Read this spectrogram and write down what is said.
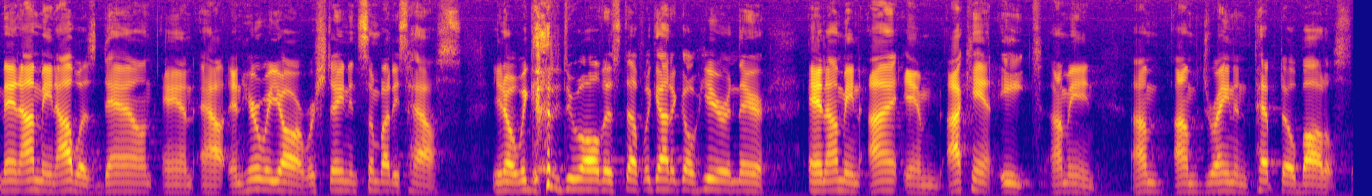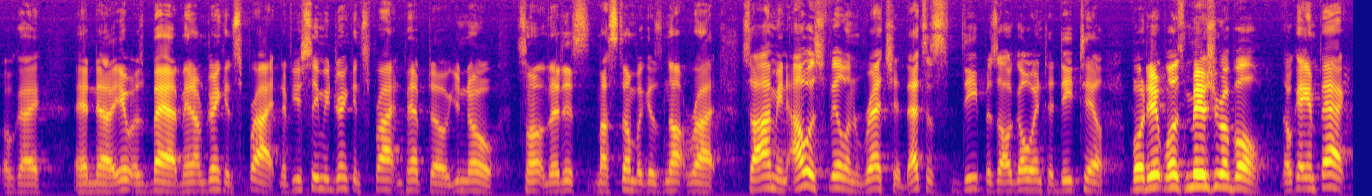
man, I mean, I was down and out. And here we are. We're staying in somebody's house. You know, we got to do all this stuff. We got to go here and there. And I mean, I am, I can't eat. I mean, I'm, I'm draining Pepto bottles, okay? And uh, it was bad, man. I'm drinking Sprite. And if you see me drinking Sprite and Pepto, you know some, that is, my stomach is not right. So, I mean, I was feeling wretched. That's as deep as I'll go into detail. But it was miserable. Okay, in fact,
